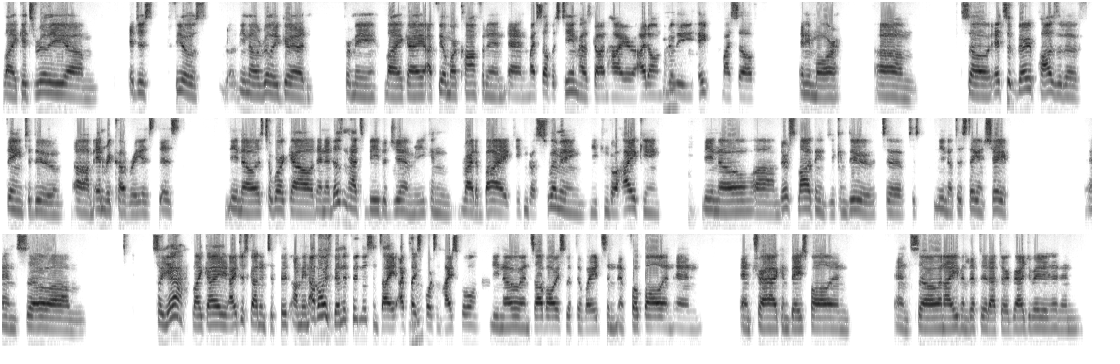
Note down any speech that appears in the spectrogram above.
Like it's really um, it just feels you know really good for me. Like I, I feel more confident and my self esteem has gotten higher. I don't mm-hmm. really hate myself anymore. Um, so it's a very positive thing to do um, in recovery is is you know, is to work out, and it doesn't have to be the gym. You can ride a bike, you can go swimming, you can go hiking. You know, um, there's a lot of things you can do to, to you know, to stay in shape. And so, um, so yeah, like I, I just got into fit. I mean, I've always been in fitness since I, I played mm-hmm. sports in high school, you know, and so I've always lifted weights and, and football and, and, and track and baseball. And, and so, and I even lifted after I graduated and, and,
